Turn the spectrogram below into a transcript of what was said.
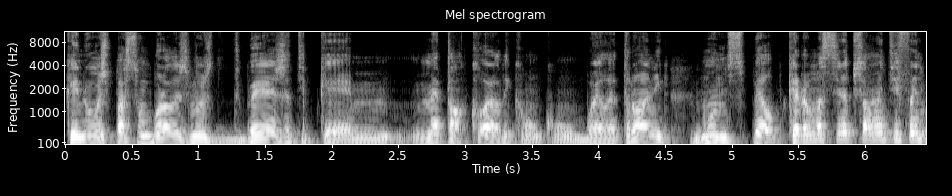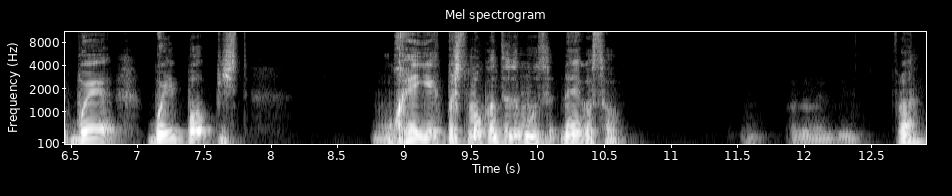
que ainda hoje passam brothers meus de Beja, tipo que é metalcore ali com, com boé eletrónico, Hum. Mondspell, porque era uma cena totalmente diferente, boé, boé hip hop, isto. O reggae é que depois tomou conta da música, não é, Gonçalo? Isso. Pronto.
